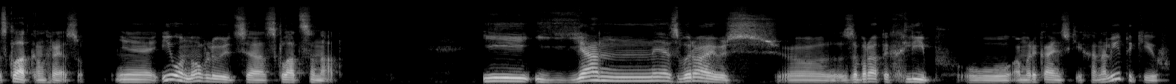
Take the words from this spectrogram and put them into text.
Склад Конгресу е, і оновлюється склад Сенату. І я не збираюсь е, забирати хліб у американських аналітиків,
